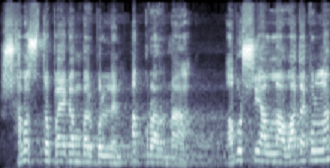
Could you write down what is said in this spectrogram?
সমস্ত পায়গাম্বার বললেন আকরার না অবশ্যই আল্লাহ ওয়াদা করলাম।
